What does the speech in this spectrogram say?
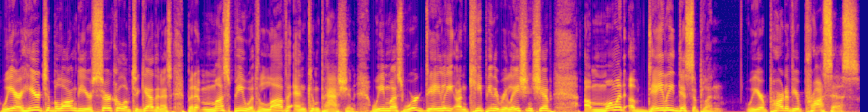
We are here to belong to your circle of togetherness, but it must be with love and compassion. We must work daily on keeping the relationship a moment of daily discipline. We are part of your process.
